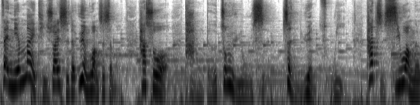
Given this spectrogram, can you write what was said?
在年迈体衰时的愿望是什么？他说：“倘得终于无事，朕愿足矣。”他只希望呢，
